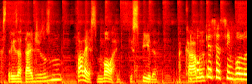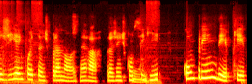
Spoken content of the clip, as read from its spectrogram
Às três da tarde, Jesus falece, morre, expira, acaba. E como que essa simbologia é importante para nós, né, Rafa? Para a gente conseguir hum. compreender, porque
